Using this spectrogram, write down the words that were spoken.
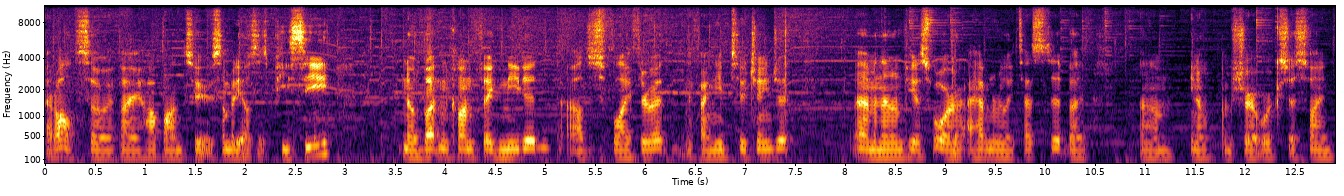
at all. So if I hop onto somebody else's PC, no button config needed. I'll just fly through it if I need to change it. Um, and then on PS4, I haven't really tested it, but um, you know, I'm sure it works just fine.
